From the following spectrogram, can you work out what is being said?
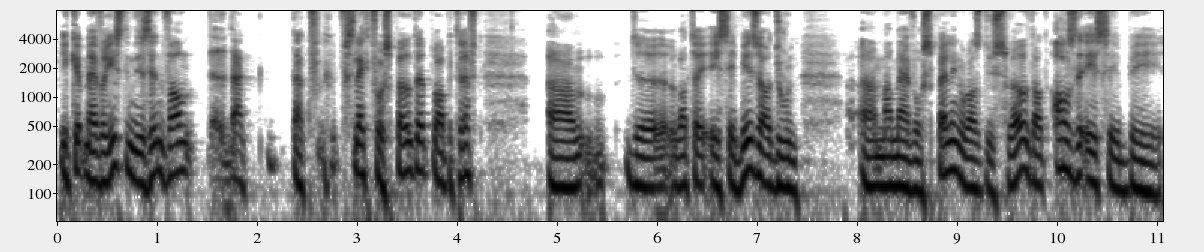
ik heb mij vergist in de zin van eh, dat, dat ik slecht voorspeld heb wat betreft uh, de, wat de ECB zou doen. Uh, maar mijn voorspelling was dus wel dat als de ECB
